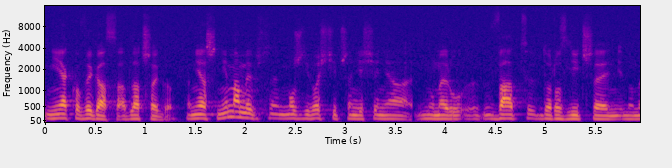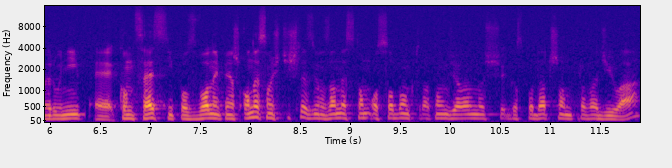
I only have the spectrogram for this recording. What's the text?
niejako wygasa. A dlaczego? Ponieważ nie mamy możliwości przeniesienia numeru VAT do rozliczeń, numeru NIP, e, koncesji, pozwoleń, ponieważ one są ściśle związane z tą osobą, która tą działalność gospodarczą prowadziła.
